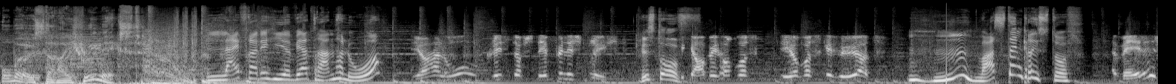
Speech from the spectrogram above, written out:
Oberösterreich remixed. Live-Radio hier, wer dran? Hallo? Ja, hallo, Christoph Steffele spricht. Christoph! Ich glaube, ich habe was, ich hab was gehört. Mhm, was denn, Christoph? Wels?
